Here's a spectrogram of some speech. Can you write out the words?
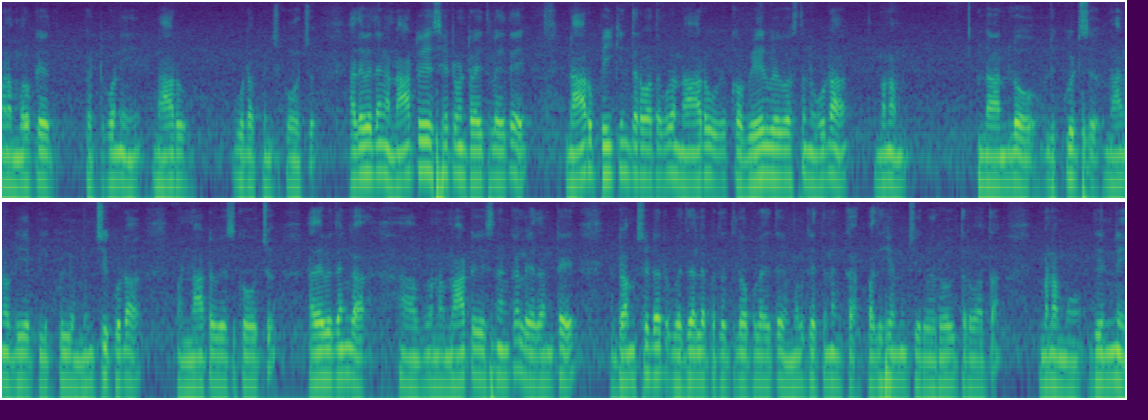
మనం మొలక పెట్టుకొని నారు కూడా పెంచుకోవచ్చు. అదేవిధంగా నాటు వేసేటువంటి రైతులైతే నారు పీకిన తర్వాత కూడా నారు యొక్క వేరు వ్యవస్థను కూడా మనం దానిలో లిక్విడ్స్ నానో డిఏపి లిక్విడ్లో ముంచి కూడా మనం నాటు వేసుకోవచ్చు. అదేవిధంగా మనం నాటు వేసినాక లేదంటే డ్రమ్ సీడర్ వెజాలే పద్ధతి లోపల అయితే మొలకెత్తినాక పదిహేను నుంచి ఇరవై రోజుల తర్వాత మనము దీన్ని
